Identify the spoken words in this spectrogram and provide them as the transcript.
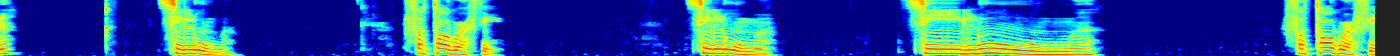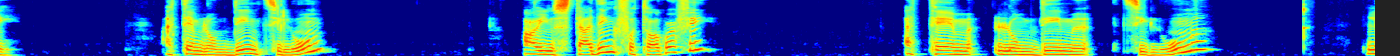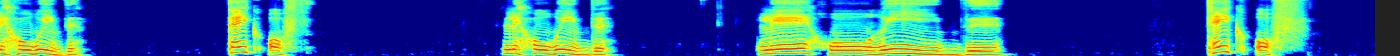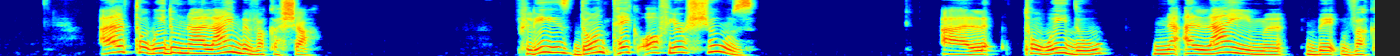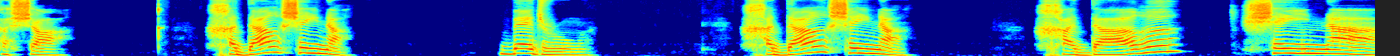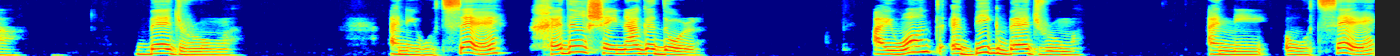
צילום photography צילום צילום photography אתם לומדים צילום? Are you studying photography? אתם לומדים צילום? להוריד take off להוריד להוריד take off אל תורידו נעליים בבקשה. Please don't take off your shoes. אל תורידו נעליים בבקשה. חדר שינה bedroom חדר שינה חדר שינה bedroom אני רוצה חדר שינה גדול. I want a big bedroom. אני רוצה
